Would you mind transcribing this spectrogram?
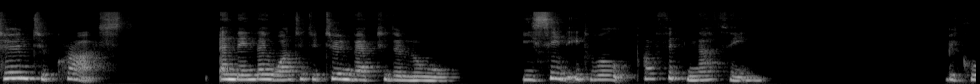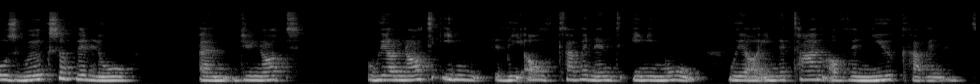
turned to Christ and then they wanted to turn back to the law. He said it will profit nothing because works of the law um, do not, we are not in the old covenant anymore. We are in the time of the new covenant.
